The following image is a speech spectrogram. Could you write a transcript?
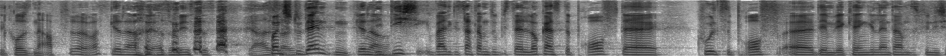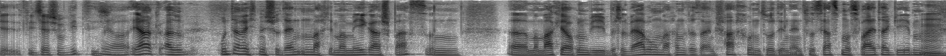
Der Goldene Apfel oder was? Genau, ja, so hieß es. Ja, Von das- Studenten, Genau. die dich, weil die gesagt haben, du bist der lockerste Prof, der coolste Prof, äh, den wir kennengelernt haben. Das finde ich, finde ich ja schon witzig. Ja, ja, also Unterricht mit Studenten macht immer mega Spaß und äh, man mag ja auch irgendwie ein bisschen Werbung machen für sein Fach und so den Enthusiasmus weitergeben. Mhm.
